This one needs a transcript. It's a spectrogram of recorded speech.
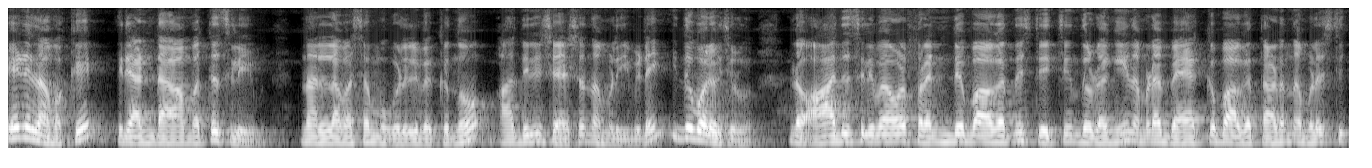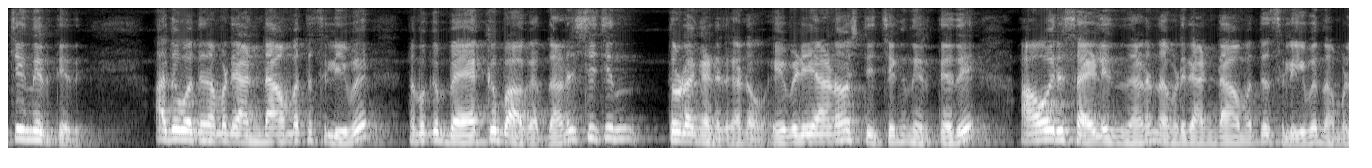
ഇനി നമുക്ക് രണ്ടാമത്തെ സ്ലീവ്. നല്ല വശം മുകളിൽ വെക്കുന്നു. അതിനുശേഷം നമ്മൾ ഇവിടെ ഇതുപോലെ വെച്ച് കൊടുക്കും കേട്ടോ ആദ്യ സ്ലീവ് നമ്മൾ ഫ്രണ്ട് ഭാഗത്ത് സ്റ്റിച്ചിങ് തുടങ്ങി നമ്മുടെ ബാക്ക് ഭാഗത്താണ് നമ്മൾ സ്റ്റിച്ചിങ് നിർത്തിയത്. അതുപോലെ തന്നെ നമ്മുടെ രണ്ടാമത്തെ സ്ലീവ് നമുക്ക് ബാക്ക് ഭാഗത്താണ് സ്റ്റിച്ചിങ് തുടങ്ങേണ്ടത്. കേട്ടോ എവിടെയാണോ സ്റ്റിച്ചിങ് നിർത്തിയത് ആ ഒരു സൈഡിൽ നിന്നാണ് നമ്മുടെ രണ്ടാമത്തെ സ്ലീവ് നമ്മൾ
